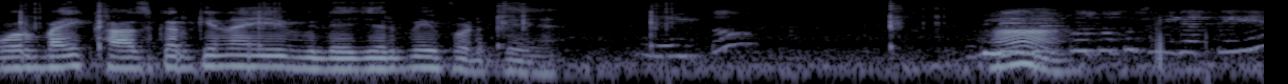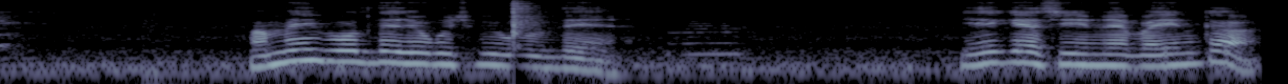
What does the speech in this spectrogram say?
और भाई खास करके ना ये विलेजर पे ही फटते हैं। तो? हाँ। तो हमें ही बोलते हैं जो कुछ भी बोलते हैं। हाँ, ये क्या सीन है भाई इनका?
